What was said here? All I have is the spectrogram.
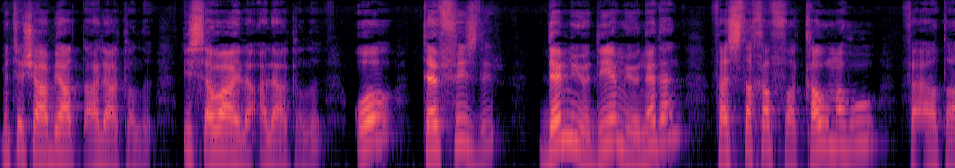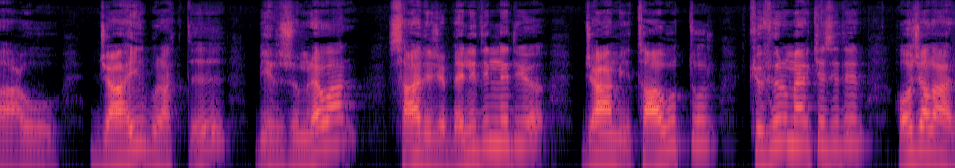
Müteşabihatla alakalı, isteva ile alakalı. O tefvizdir. Demiyor, diyemiyor. Neden? فَاسْتَخَفَّ قَوْمَهُ فَاَطَاعُوا Cahil bıraktığı bir zümre var. Sadece beni dinle diyor. Cami tağuttur, küfür merkezidir. Hocalar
